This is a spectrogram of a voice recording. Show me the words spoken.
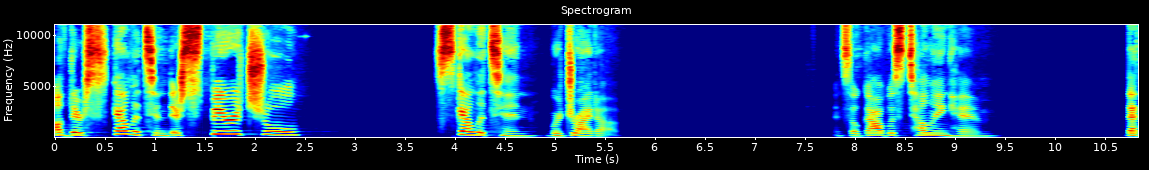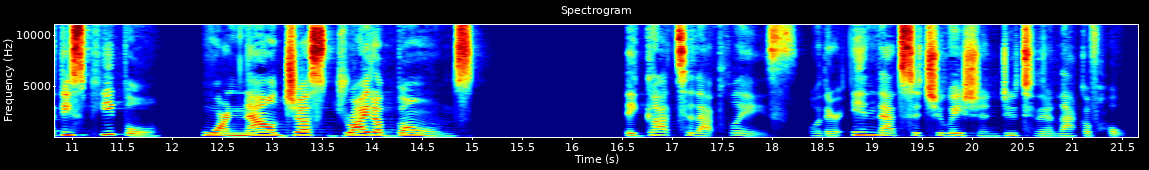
of their skeleton, their spiritual skeleton, were dried up. And so God was telling him that these people who are now just dried up bones, they got to that place or they're in that situation due to their lack of hope.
